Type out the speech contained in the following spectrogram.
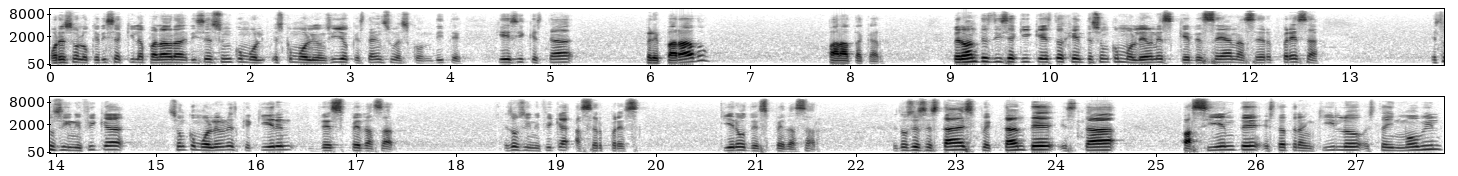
Por eso lo que dice aquí la palabra, dice, es, un como, es como leoncillo que está en su escondite. Quiere decir que está preparado para atacar. Pero antes dice aquí que esta gente son como leones que desean hacer presa. Esto significa, son como leones que quieren despedazar. Eso significa hacer presa. Quiero despedazar. Entonces está expectante, está paciente, está tranquilo, está inmóvil,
